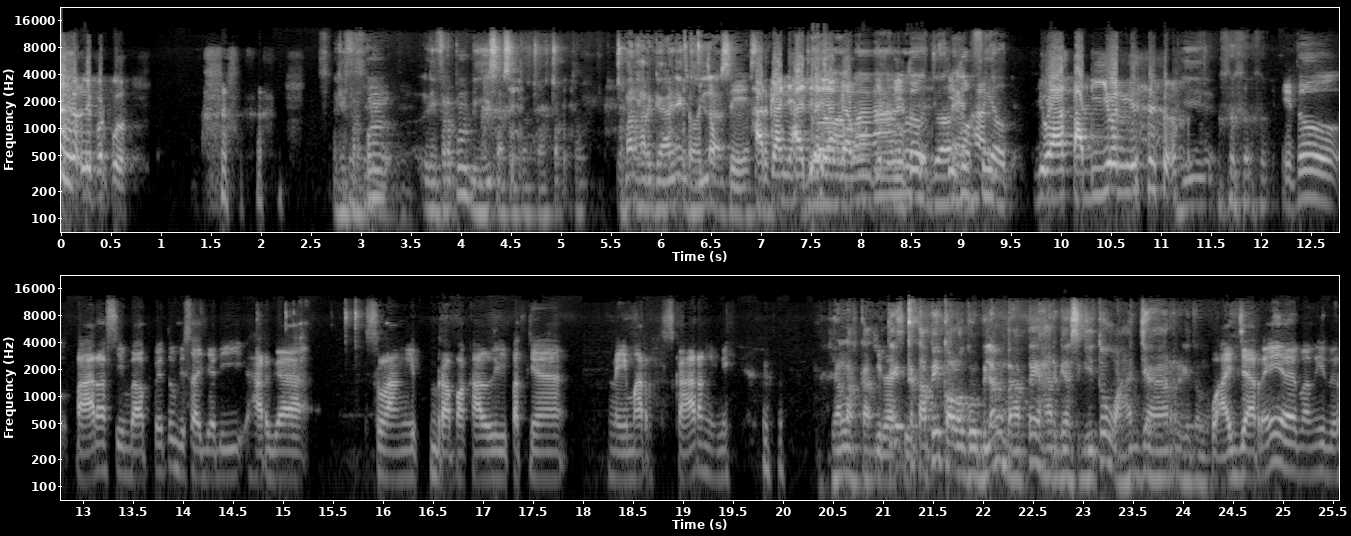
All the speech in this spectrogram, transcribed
Liverpool. Liverpool Liverpool bisa sih tuh cocok tuh cuman harganya Cocok gila sih. sih Harganya aja Jual yang nggak mungkin. lu? Itu- jual itu Anfield. Jual stadion gitu. Iya. Itu parah sih Mbappe tuh bisa jadi harga selangit berapa kali lipatnya Neymar sekarang ini. Yalah, Kak. Gila sih. tapi kalau gue bilang Mbappe harga segitu wajar gitu loh. Wajar ya emang itu.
